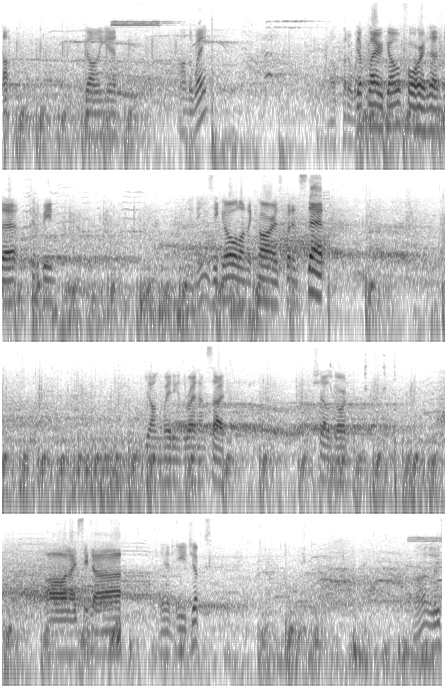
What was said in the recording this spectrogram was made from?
Uh, going in on the wing. Well. Good player going for it, and uh, could have been an easy goal on the cards, but instead, Young waiting at the right hand side. Michelle Gordon. Oh, nicely done in Egypt. Oh, loose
